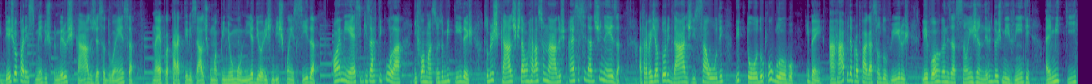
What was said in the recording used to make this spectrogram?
E desde o aparecimento dos primeiros casos dessa doença, na época caracterizados como uma pneumonia de origem desconhecida, a OMS quis articular informações obtidas sobre os casos que estavam relacionados a essa cidade chinesa, através de autoridades de saúde de todo o globo. E bem, a rápida propagação do vírus levou a organização em janeiro de 2020 a emitir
